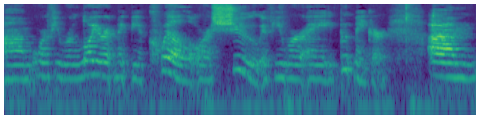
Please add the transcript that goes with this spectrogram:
um, or if you were a lawyer it might be a quill or a shoe if you were a bootmaker um,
